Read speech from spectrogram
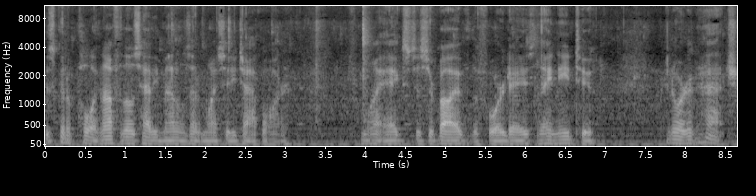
is going to pull enough of those heavy metals out of my city tap water for my eggs to survive the four days they need to in order to hatch.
